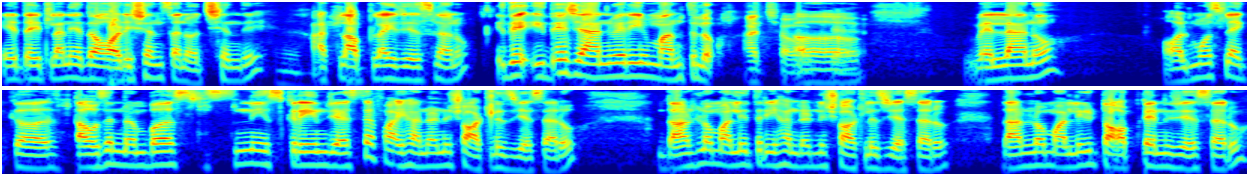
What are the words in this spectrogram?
ఏదో ఇట్లానే ఏదో ఆడిషన్స్ అని వచ్చింది. అట్లా అప్లై చేసినాను. ఇదే ఇదే జనవరి మంత్లో వెళ్ళాను. ఆల్మోస్ట్ లైక్ థౌజండ్ మెంబర్స్ని స్క్రీన్ చేస్తే ఫైవ్ హండ్రెడ్ని షార్ట్ లిస్ట్ చేశారు. దాంట్లో మళ్ళీ త్రీ హండ్రెడ్ని షార్ట్ లిస్ట్ చేశారు. దాంట్లో మళ్ళీ టాప్ టెన్ చేశారు.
